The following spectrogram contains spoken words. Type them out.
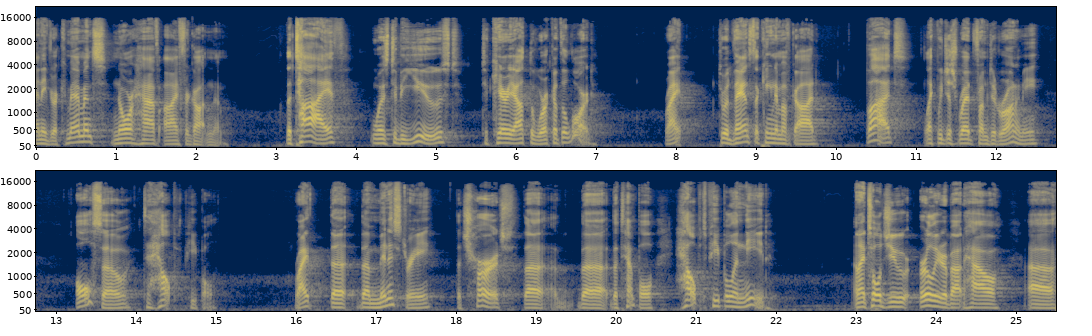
any of your commandments, nor have I forgotten them. The tithe was to be used to carry out the work of the Lord, right? To advance the kingdom of God, but, like we just read from Deuteronomy, also to help people, right? The, the ministry, the church, the, the, the temple helped people in need. And I told you earlier about how uh,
